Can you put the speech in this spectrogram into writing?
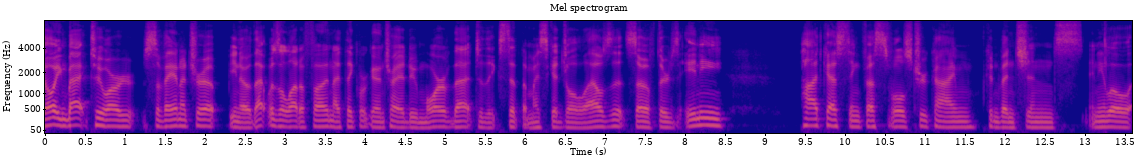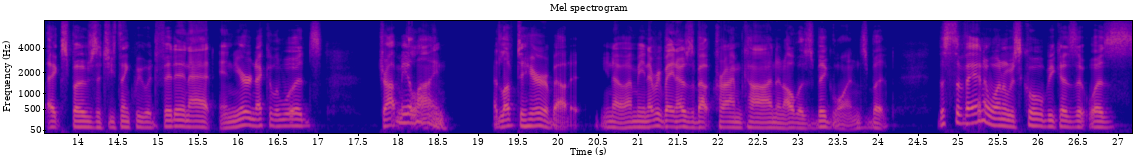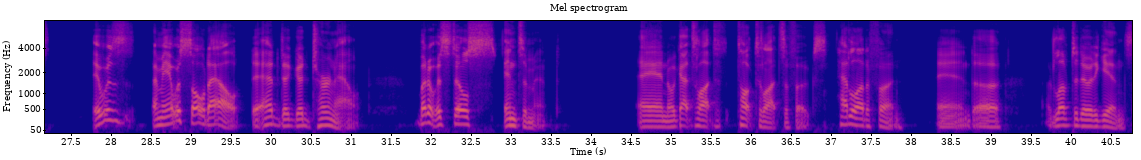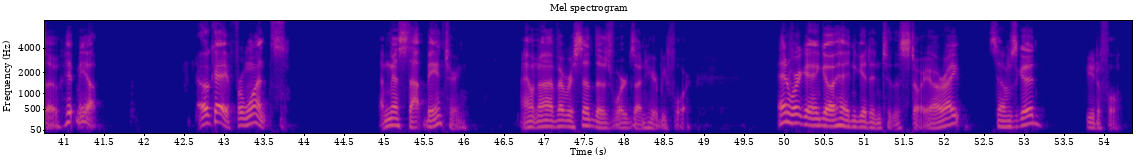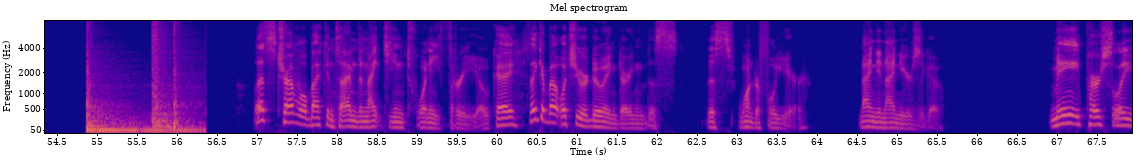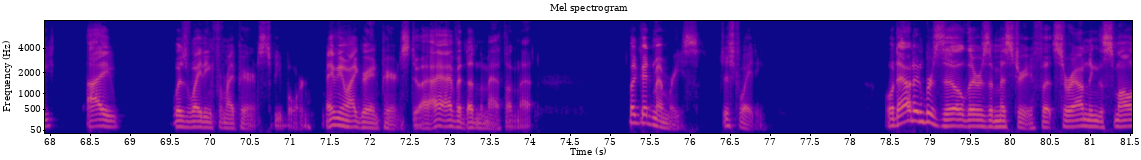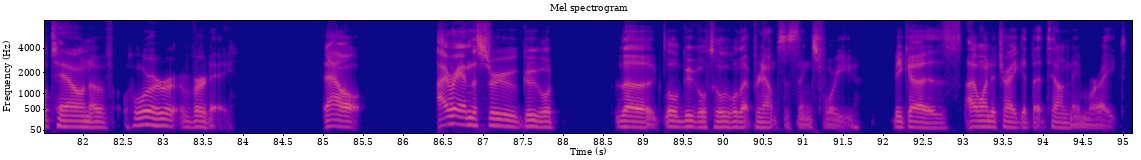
going back to our Savannah trip, you know, that was a lot of fun. I think we're going to try to do more of that to the extent that my schedule allows it. So if there's any podcasting festivals, true crime conventions, any little expos that you think we would fit in at in your neck of the woods, drop me a line. I'd love to hear about it. You know, I mean, everybody knows about Crime Con and all those big ones, but the Savannah one was cool because it was, it was, I mean, it was sold out. It had a good turnout, but it was still intimate. And we got to lot talk to lots of folks. Had a lot of fun, and uh, I'd love to do it again. So hit me up. Okay, for once, I'm gonna stop bantering. I don't know I've ever said those words on here before. And we're going to go ahead and get into the story, all right? Sounds good? Beautiful. Let's travel back in time to 1923, okay? Think about what you were doing during this this wonderful year, 99 years ago. Me personally, I was waiting for my parents to be born. Maybe my grandparents do. I, I haven't done the math on that. But good memories. Just waiting. Well, down in Brazil, there is a mystery afoot surrounding the small town of Hoer Verde. Now, I ran this through Google, the little Google tool that pronounces things for you, because I wanted to try to get that town name right.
